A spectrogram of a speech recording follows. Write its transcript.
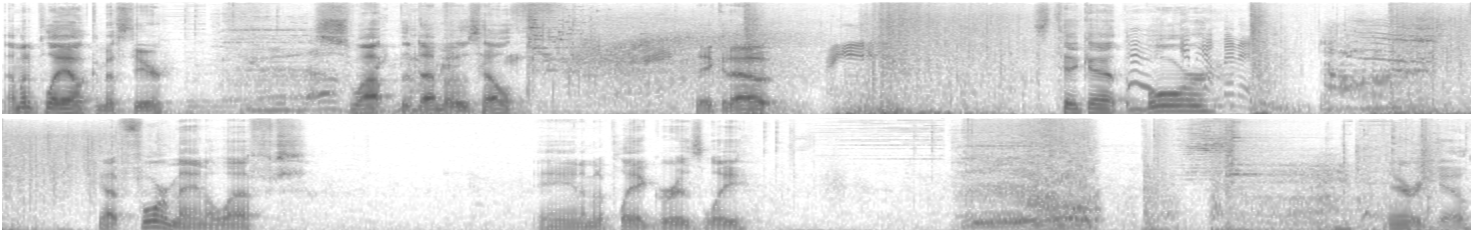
I'm gonna play Alchemist here. Swap the demo's health. Take it out. Let's take out the boar. Got four mana left. And I'm gonna play a grizzly. There we go.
